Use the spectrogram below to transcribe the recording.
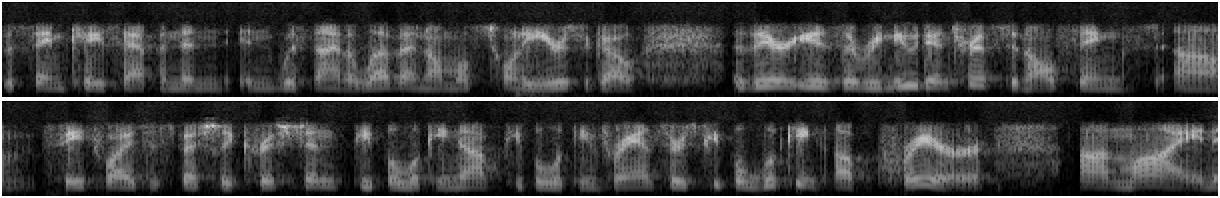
the same case happened in, in with 9/11 almost 20 years ago, there is a renewed interest in all things um, faith-wise, especially Christian. People looking up, people looking for answers, people looking up prayer online,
